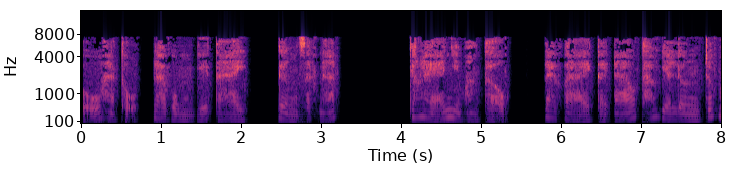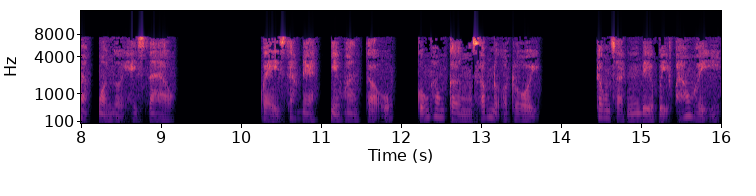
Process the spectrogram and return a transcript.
phủ hạ thủ là vùng dưới tay, gần sát nát. Chẳng lẽ nhị hoàng tẩu lại phải cởi áo tháo dây lưng trước mặt mọi người hay sao? Vậy sao nè, nhị hoàng tẩu cũng không cần sống nữa rồi. Trong sạch đều bị phá hủy.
